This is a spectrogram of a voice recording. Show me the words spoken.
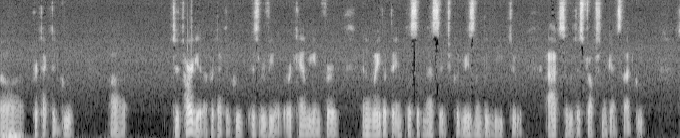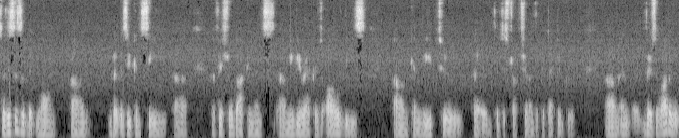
a protected group, uh, to target a protected group is revealed or can be inferred in a way that the implicit message could reasonably lead to acts of destruction against that group. So this is a bit long, um, but as you can see, uh, official documents, uh, media records, all of these um, can lead to uh, the destruction of the protected group. Um, and there's a lot of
